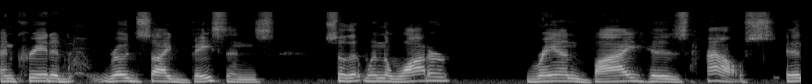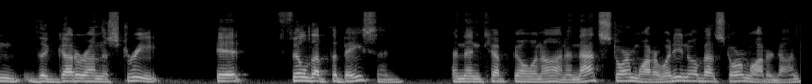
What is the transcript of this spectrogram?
and created roadside basins so that when the water ran by his house in the gutter on the street, it filled up the basin and then kept going on. And that's stormwater. What do you know about stormwater, Don?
